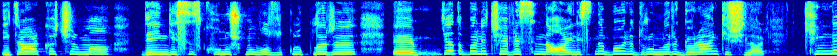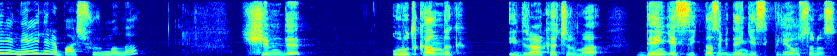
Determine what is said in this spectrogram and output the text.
idrar kaçırma, dengesiz konuşma bozuklukları e, ya da böyle çevresinde, ailesinde böyle durumları gören kişiler kimlere, nerelere başvurmalı? Şimdi unutkanlık, idrar kaçırma, dengesizlik nasıl bir dengesizlik biliyor musunuz?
